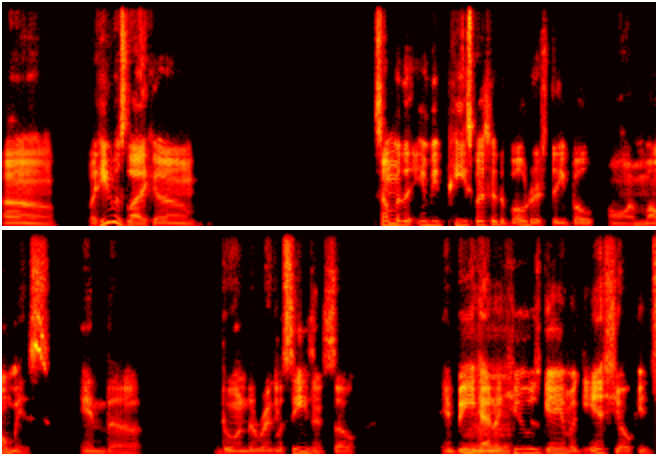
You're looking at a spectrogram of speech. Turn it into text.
Um, but he was like, um, some of the MVP, especially the voters, they vote on moments in the during the regular season. So and Embiid had a Mm. huge game against Jokic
